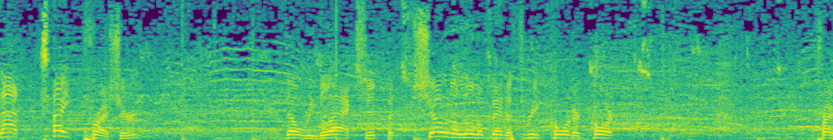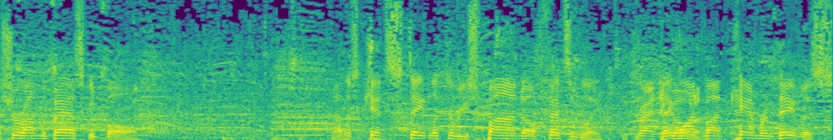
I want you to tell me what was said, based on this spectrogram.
not tight pressure. They'll relax it, but showed a little bit of three-quarter court pressure on the basketball. How does Kent State look to respond offensively? They want VonCameron Davis.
